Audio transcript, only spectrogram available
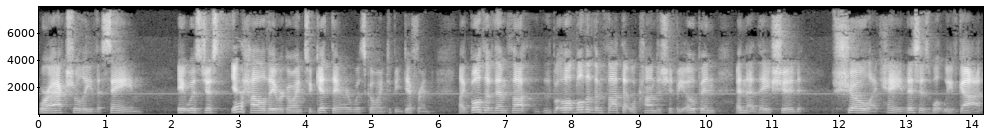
were actually the same. It was just Yeah. how they were going to get there was going to be different. Like both of them thought, both of them thought that Wakanda should be open and that they should show like, hey, this is what we've got.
